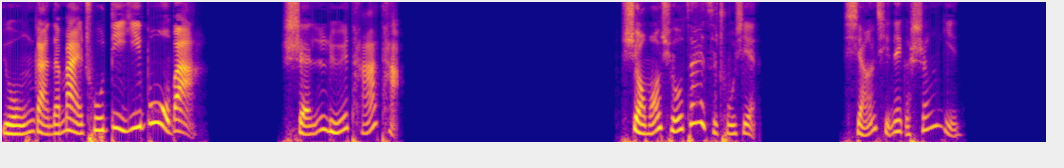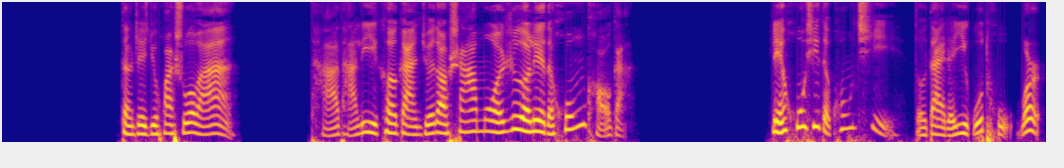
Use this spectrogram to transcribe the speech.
勇敢的迈出第一步吧，神驴塔塔。小毛球再次出现，响起那个声音。等这句话说完，塔塔立刻感觉到沙漠热烈的烘烤感，连呼吸的空气都带着一股土味儿。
